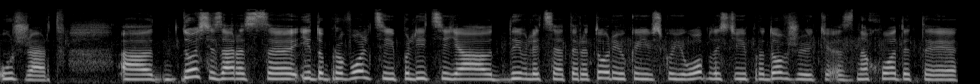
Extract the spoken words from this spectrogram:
у жертв. Досі зараз е, і добровольці, і поліція дивляться територію Київської області і продовжують знаходити е,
